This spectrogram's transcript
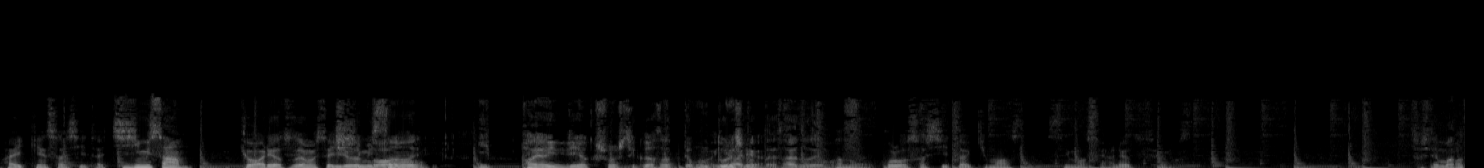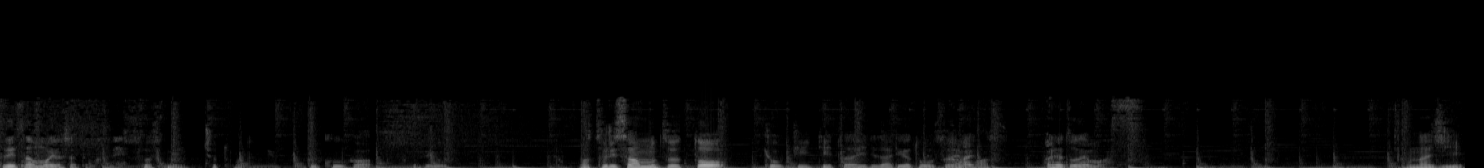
拝見させていただいた、ちじみさん。今日ありがとうございました。いいろいろとあのさん、いっぱいリアクションしてくださって、本当嬉しかったです。ありがとうごあの、ざいます。フォローさせていただきます。すいません。ありがとうございます。そして、まつりさんもいらっしゃってますね。そうですね。ちょっと待って。僕がそれを。まつりさんもずっと今日聞いていただいてありがとうございます。ありがとうございます。同じ。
